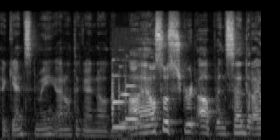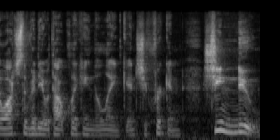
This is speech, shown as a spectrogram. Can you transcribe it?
Against me? I don't think I know them. I also screwed up and said that I watched the video without clicking the link, and she freaking, she knew.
